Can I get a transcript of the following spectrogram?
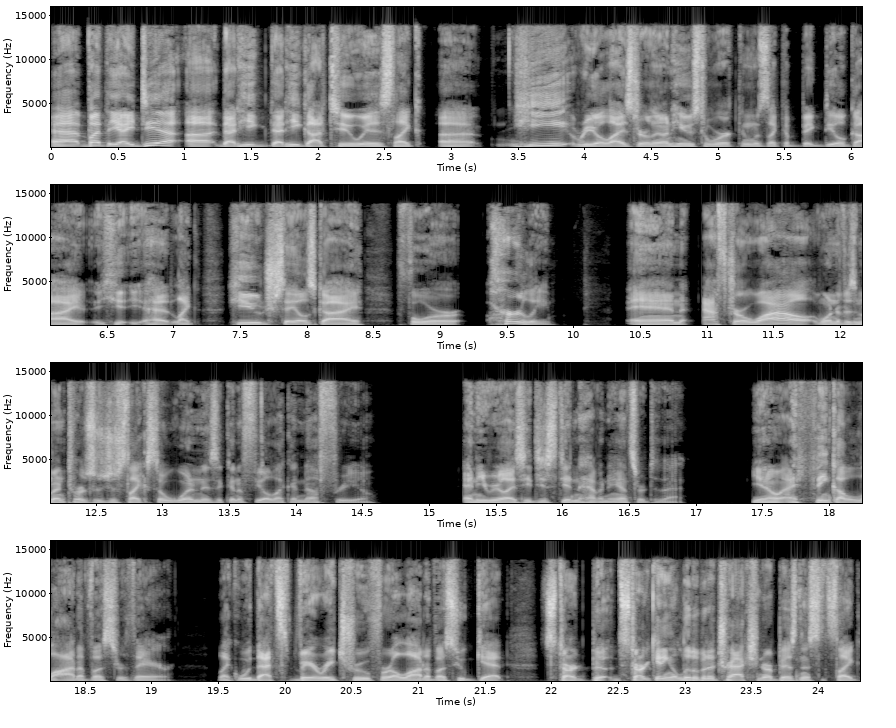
uh, but the idea uh, that he that he got to is like uh, he realized early on he used to work and was like a big deal guy. He had like huge sales guy for Hurley. And after a while, one of his mentors was just like, "So when is it going to feel like enough for you?" And he realized he just didn't have an answer to that. You know, I think a lot of us are there. Like that's very true for a lot of us who get start start getting a little bit of traction in our business. It's like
